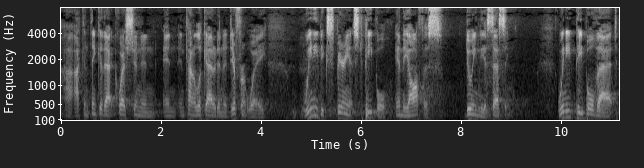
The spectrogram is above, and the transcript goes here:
I, can think of that question and, and, and kind of look at it in a different way. We need experienced people in the office doing the assessing. We need people that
